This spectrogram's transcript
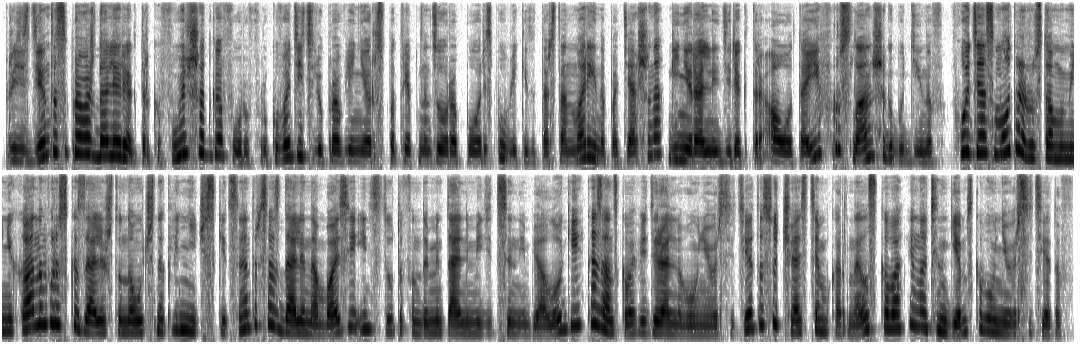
Президента сопровождали ректор КФУ Ильшат Гафуров, руководитель управления Роспотребнадзора по Республике Татарстан Марина Потяшина, генеральный директор АО «Таиф» Руслан Шагабудинов. В ходе осмотра Рустаму Миниханову рассказали, что научно-клинический центр создали на базе Института фундаментальной медицины и биологии Казанского федерального университета с участием Корнеллского и Нотинг Ноттингемского университетов.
